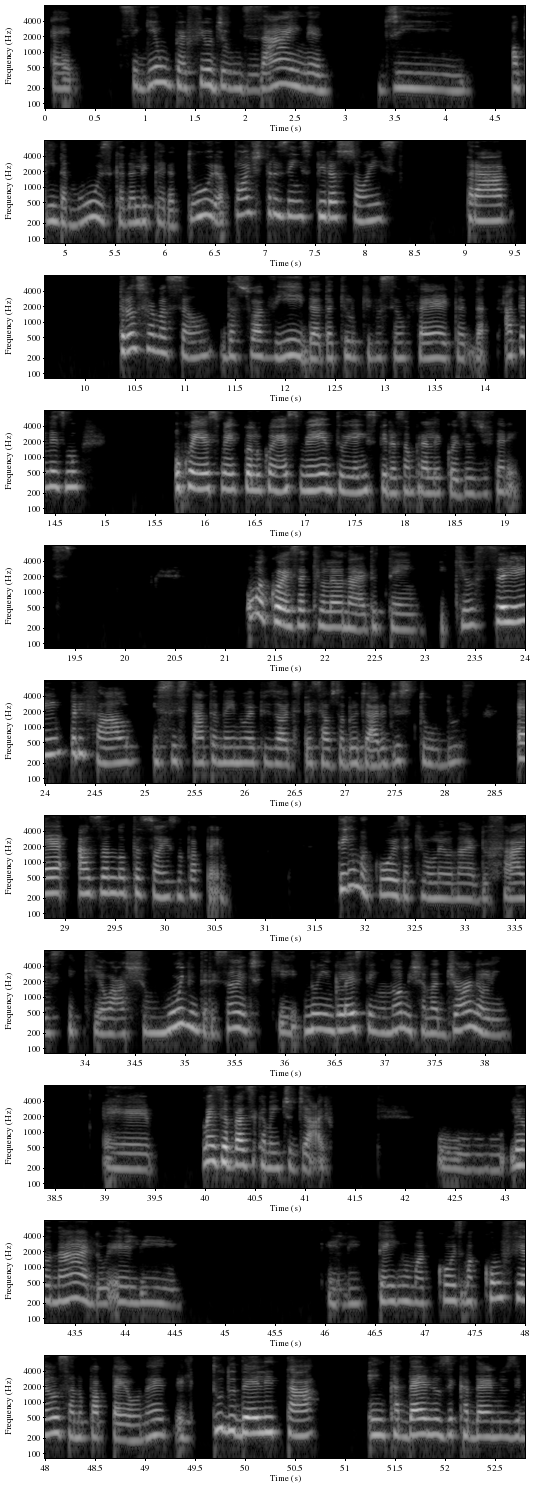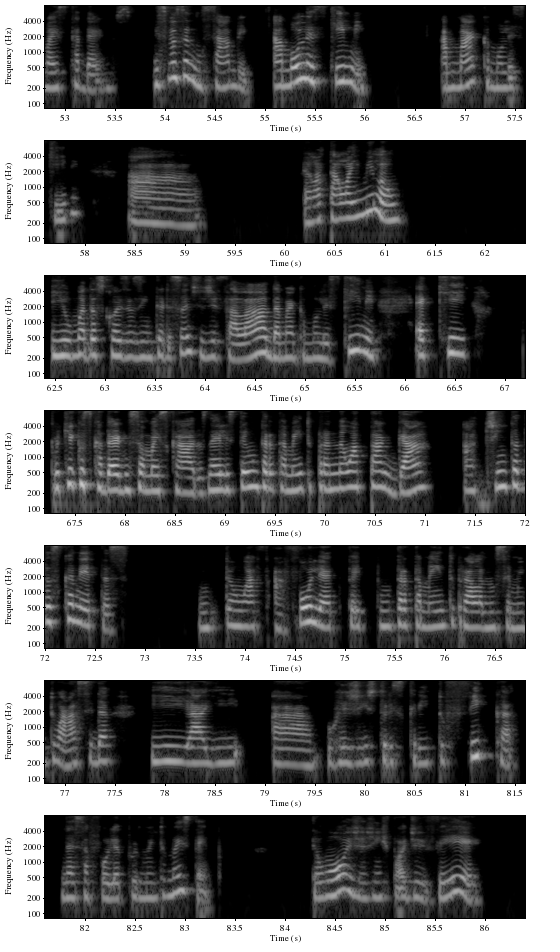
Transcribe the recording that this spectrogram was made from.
É, seguir um perfil de um designer, de alguém da música, da literatura, pode trazer inspirações para transformação da sua vida, daquilo que você oferta, da, até mesmo o conhecimento pelo conhecimento e a inspiração para ler coisas diferentes. Uma coisa que o Leonardo tem e que eu sempre falo, isso está também no episódio especial sobre o diário de estudos, é as anotações no papel. Tem uma coisa que o Leonardo faz e que eu acho muito interessante, que no inglês tem um nome, chama journaling, é, mas é basicamente diário. O Leonardo, ele ele tem uma coisa, uma confiança no papel, né? Ele, tudo dele está em cadernos e cadernos e mais cadernos. E se você não sabe, a Moleskine, a marca Moleskine, a, ela tá lá em Milão. E uma das coisas interessantes de falar da marca Moleskine é que por que, que os cadernos são mais caros? Né? Eles têm um tratamento para não apagar a tinta das canetas. Então, a, a folha é feito um tratamento para ela não ser muito ácida e aí a, o registro escrito fica nessa folha por muito mais tempo. Então, hoje a gente pode ver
